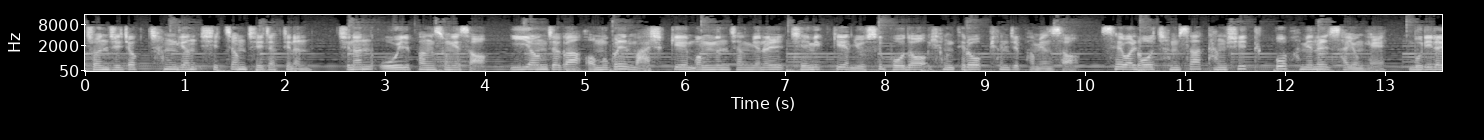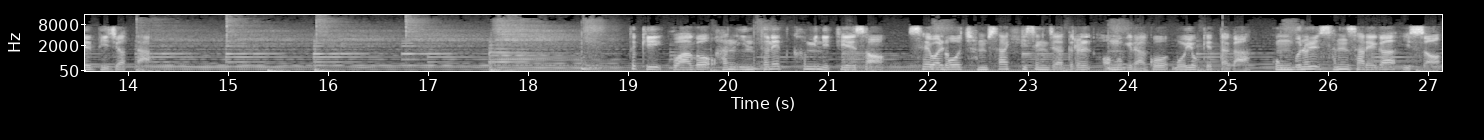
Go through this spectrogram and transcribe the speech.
전지적 참견 시점 제작진은 지난 5일 방송에서 이영자가 어묵을 맛있게 먹는 장면을 재밌게 뉴스 보도 형태로 편집하면서 세월호 참사 당시 특보 화면을 사용해 무리를 빚었다. 특히 과거 한 인터넷 커뮤니티에서 세월호 참사 희생자들을 어묵이라고 모욕했다가 공분을 산 사례가 있어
